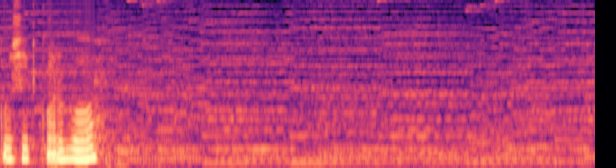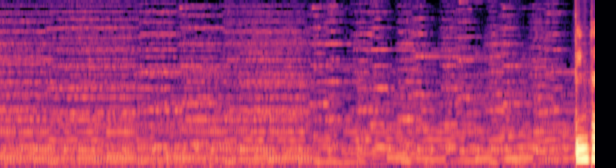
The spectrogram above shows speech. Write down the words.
কুশিট করব। তিনটা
